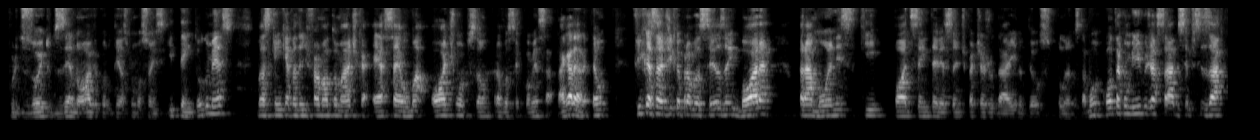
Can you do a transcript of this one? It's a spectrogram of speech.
por 18, 19 quando tem as promoções e tem todo mês. Mas quem quer fazer de forma automática, essa é uma ótima opção para você começar, tá, galera? Então, fica essa dica para vocês aí, bora para Mones, que pode ser interessante para te ajudar aí nos teus planos, tá bom? Conta comigo, já sabe, se precisar,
